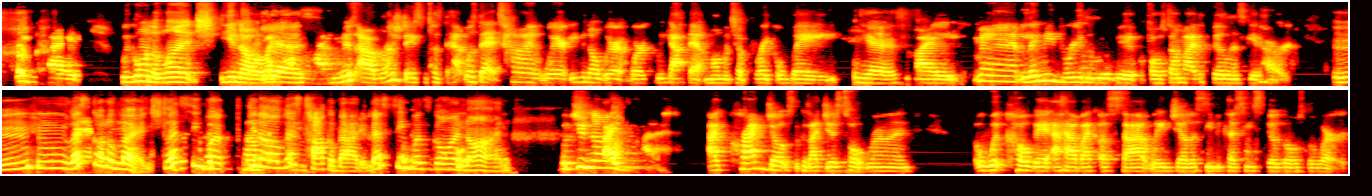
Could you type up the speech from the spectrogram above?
we, like, we going to lunch, you know. Like yes, I, I miss our lunch dates because that was that time where even though we're at work, we got that moment to break away. Yes, like man, let me breathe a little bit before somebody's feelings get hurt. Mm-hmm. Let's go to lunch. Let's see what you know. Let's talk about it. Let's see what's going on. But you know, I, I crack jokes because I just told Ron with COVID, I have like a sideways jealousy because he still goes to work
